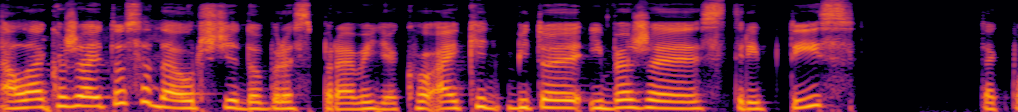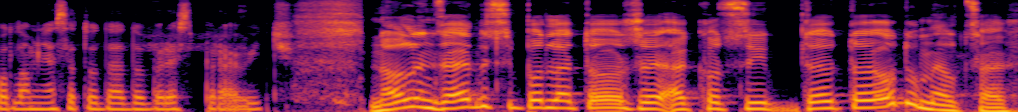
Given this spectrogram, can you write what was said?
Ale akože aj to sa dá určite dobre spraviť. Ako, aj keď by to je iba, že striptease, tak podľa mňa sa to dá dobre spraviť. No len závisí podľa toho, že ako si, to, to je o umelcach.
